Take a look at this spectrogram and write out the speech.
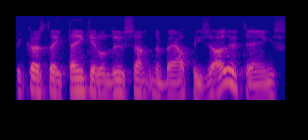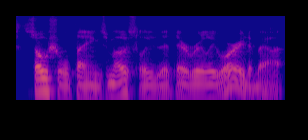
because they think it'll do something about these other things, social things mostly, that they're really worried about.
